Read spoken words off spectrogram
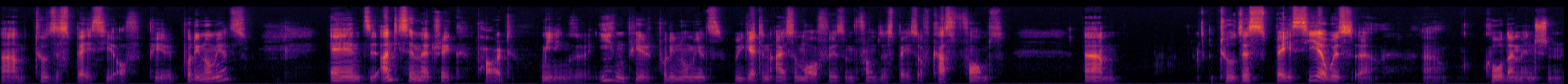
um, to the space here of period polynomials. And the antisymmetric part, meaning the even period polynomials, we get an isomorphism from the space of cusp forms um, to this space here with a, a codimension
